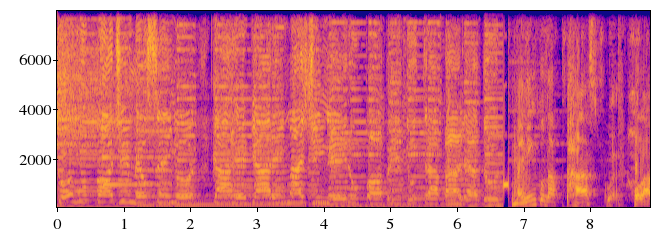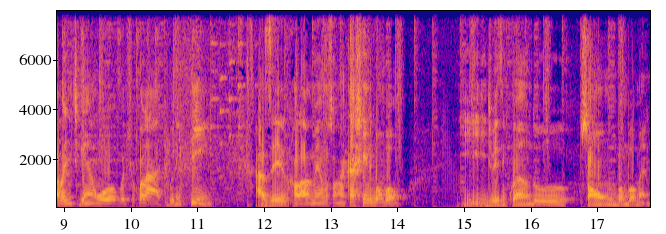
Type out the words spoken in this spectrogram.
como pode meu senhor carregar em mais dinheiro o pobre do trabalhador? Mas nem toda Páscoa rolava a gente ganhar um ovo de chocolate bonitinho. Às vezes rolava mesmo só uma caixinha de bombom. E de vez em quando só um bombom mesmo.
